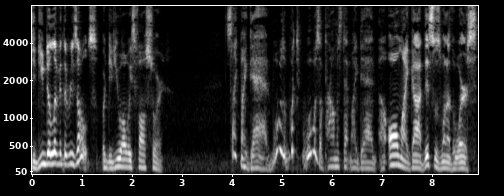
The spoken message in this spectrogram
did you deliver the results or did you always fall short? It's like my dad. What was what what was a promise that my dad? Uh, oh my god, this was one of the worst.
